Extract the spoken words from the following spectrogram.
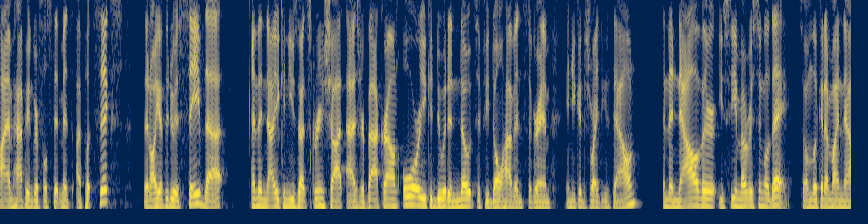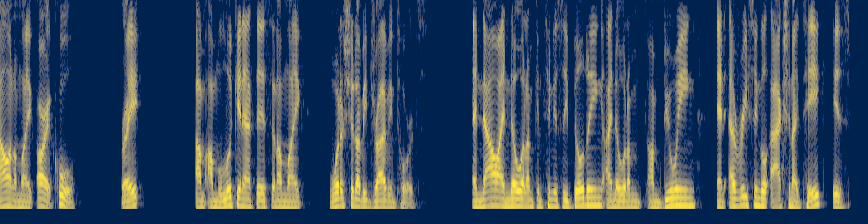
I am happy and grateful statements. I put six. Then all you have to do is save that. And then now you can use that screenshot as your background, or you can do it in notes if you don't have Instagram and you can just write these down. And then now there you see them every single day. So I'm looking at mine now and I'm like, all right, cool. Right? I'm I'm looking at this and I'm like, what should I be driving towards? And now I know what I'm continuously building. I know what I'm I'm doing, and every single action I take is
